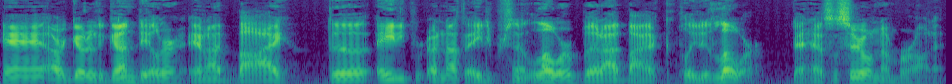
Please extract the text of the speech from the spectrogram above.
and or go to the gun dealer and I buy the 80 uh, not the 80% lower, but I buy a completed lower that has a serial number on it.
